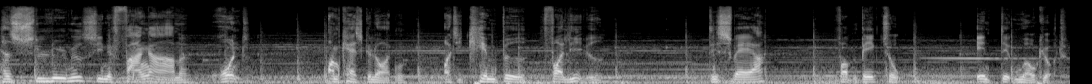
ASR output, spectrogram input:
havde slynget sine fangearme rundt om kaskelotten, og de kæmpede for livet. Desværre for dem begge to endte det uafgjort.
